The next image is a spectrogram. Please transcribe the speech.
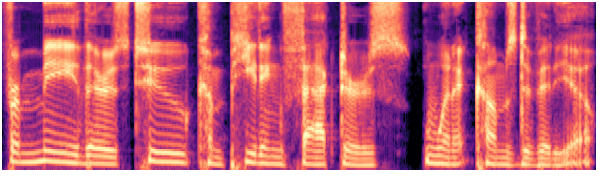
For me, there's two competing factors when it comes to video.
